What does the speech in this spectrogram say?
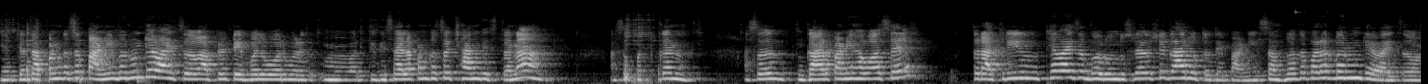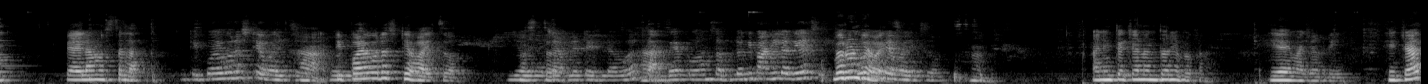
ह्याच्यात आपण कसं पाणी भरून ठेवायचं आपल्या टेबलवर वर वरती दिसायला पण कसं छान दिसतं ना. असं पटकन असं गार पाणी हवं असेल तर रात्री ठेवायचं भरून. दुसऱ्या दिवशी गार होतं ते पाणी. संपलं तर परत भरून ठेवायचं. प्यायला मस्त लागतं. टिपॉयवरच ठेवायचं. हा टिपॉयवरच ठेवायचं. मस्त. आपल्या टेबलावर. हा. तांब्या पण संपलं की पाणी लगेच भरून ठेवायचं. हं. आणि त्याच्यानंतर हे बघा हे आहे माझ्याकडे. ह्याच्यात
